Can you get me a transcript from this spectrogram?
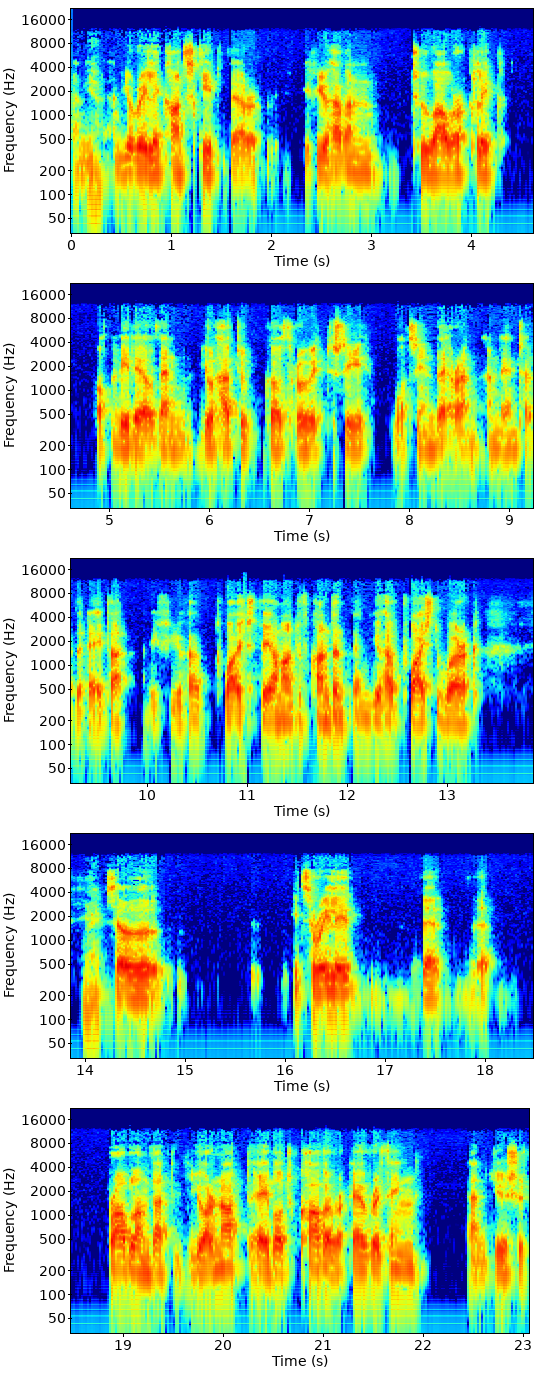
and yeah. and you really can't skip there. If you have a two-hour clip of video, then you'll have to go through it to see what's in there and, and enter the data. And if you have twice the amount of content, then you have twice the work. Right. So it's really the, the problem that you are not able to cover everything and you should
